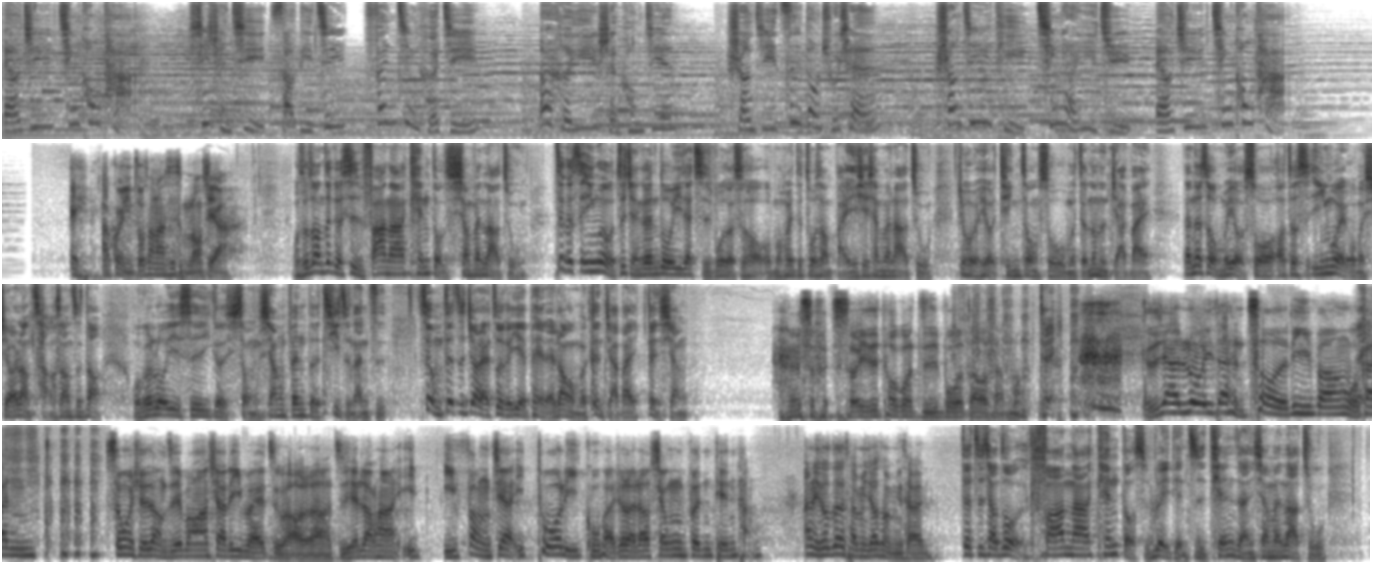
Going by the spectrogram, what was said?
LG 清空塔，吸尘器、扫地机分镜合集，二合一省空间，双击自动除尘，双击一体轻而易举。LG 清空塔。哎，阿贵，你桌上那是什么东西啊？我桌上这个是 Fana Candles 香氛蜡烛。这个是因为我之前跟洛伊在直播的时候，我们会在桌上摆一些香氛蜡烛，就会有听众说我们怎么那么假掰。但那时候我们有说哦，这是因为我们需要让厂商知道我跟洛伊是一个总香氛的气质男子，所以我们这次就要来做一个夜配，来让我们更假掰更香。所所以是透过直播招商吗？对。可是现在洛伊在很臭的地方，我看 身为学长直接帮他下了一百组好了，直接让他一一放假一脱离苦海就来到香氛天堂。那、啊、你说这个产品叫什么名称？这支叫做 Fana Candles 瑞典制天然香氛蜡烛。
